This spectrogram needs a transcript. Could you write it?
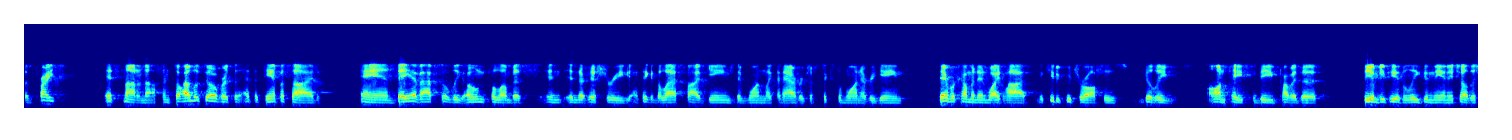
for the price, it's not enough. And so I looked over at the, at the Tampa side, and they have absolutely owned Columbus in, in their history. I think in the last five games, they've won like an average of six to one every game. They were coming in white hot. Nikita Kucherov is really – on pace to be probably the the MVP of the league in the NHL this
